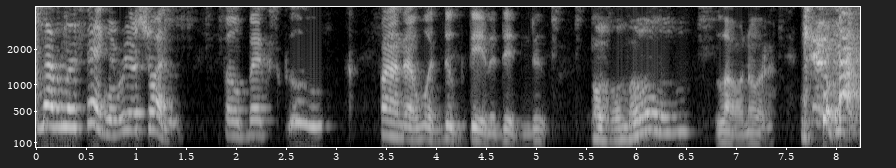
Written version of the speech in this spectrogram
another little segment real shortly. Go back to school. Find out what Duke did or didn't do. Boom boom boom. Law and order.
